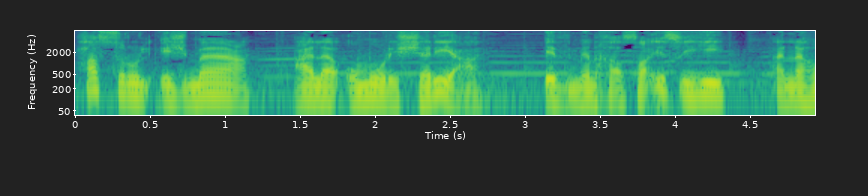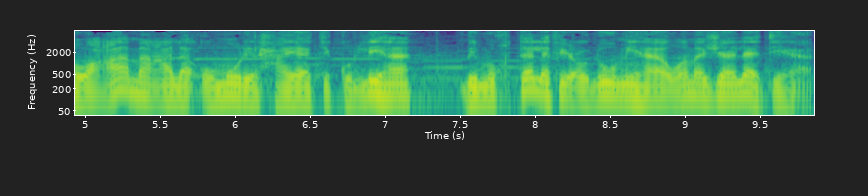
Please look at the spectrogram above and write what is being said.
حصر الإجماع على أمور الشريعة إذ من خصائصه أنه عام على أمور الحياة كلها بمختلف علومها ومجالاتها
